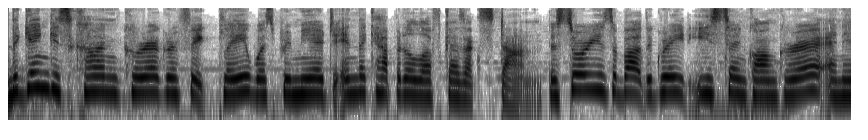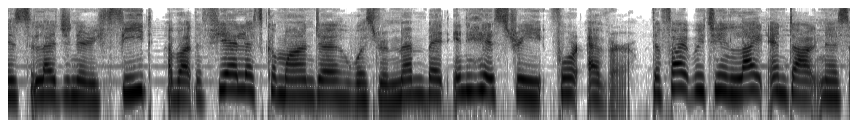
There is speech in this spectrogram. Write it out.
The Genghis Khan choreographic play was premiered in the capital of Kazakhstan. The story is about the great eastern conqueror and his legendary feat, about the fearless commander who was remembered in history forever. The fight between light and darkness,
